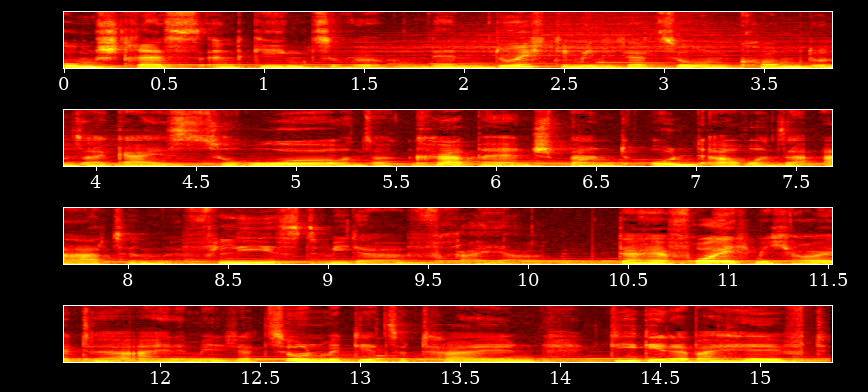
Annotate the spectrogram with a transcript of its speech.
um Stress entgegenzuwirken. Denn durch die Meditation kommt unser Geist zur Ruhe, unser Körper entspannt und auch unser Atem fließt wieder freier. Daher freue ich mich heute, eine Meditation mit dir zu teilen, die dir dabei hilft,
